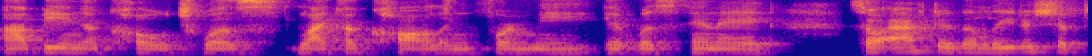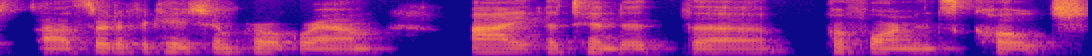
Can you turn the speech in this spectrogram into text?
uh, being a coach was like a calling for me, it was innate. So after the leadership uh, certification program, I attended the performance coach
